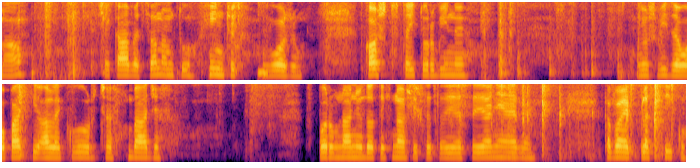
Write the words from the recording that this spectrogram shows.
No, ciekawe co nam tu Chińczyk włożył. Koszt tej turbiny już widzę łopatki, ale kurczę, badziew. W porównaniu do tych naszych to to jest, ja nie wiem, kawałek plastiku.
